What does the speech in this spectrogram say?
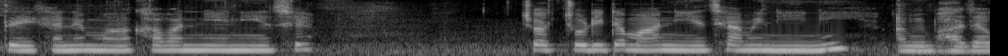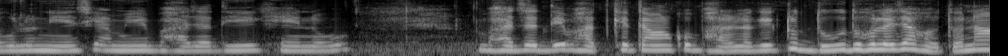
তো এখানে মা খাবার নিয়ে নিয়েছে। চচ্চড়িটা মা নিয়েছে, আমি নিইনি আমি ভাজাগুলো নিয়েছি, আমি ভাজা দিয়ে খেয়ে নেব। ভাজা দিয়ে ভাত খেতে আমার খুব ভালো লাগে। একটু দুধ হলে যা হতো না?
